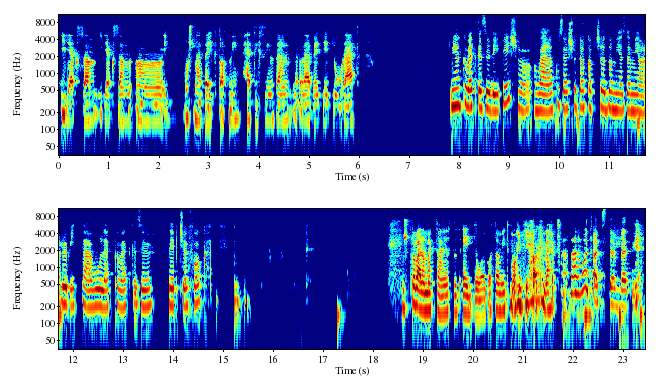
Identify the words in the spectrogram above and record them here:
igyekszem, igyekszem uh, így most már beiktatni heti szinten legalább egy-egy órát. Mi a következő lépés a, a vállalkozásoddal kapcsolatban? Mi az, ami a rövid távú legkövetkező lépcsőfok? Most próbálom megtalálni ezt az egy dolgot, amit mondjak, mert... Mondhatsz többet is.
